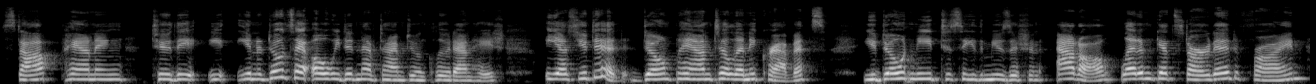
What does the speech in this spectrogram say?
Stop panning to the, you, know, don't say, oh, we didn't have time to include Anne Heche. Yes, you did. Don't pan to Lenny Kravitz. You don't need to see the musician at all. Let him get started. Fine.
